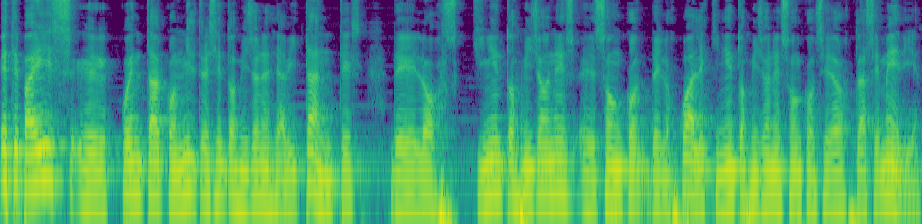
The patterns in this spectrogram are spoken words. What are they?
Este país eh, cuenta con 1.300 millones de habitantes, de los 500 millones eh, son de los cuales 500 millones son considerados clase media.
